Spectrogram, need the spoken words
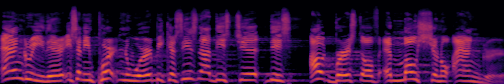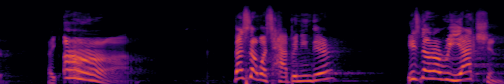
angry there is an important word because it's not this, this outburst of emotional anger. Like, ah. That's not what's happening there. It's not a reaction.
